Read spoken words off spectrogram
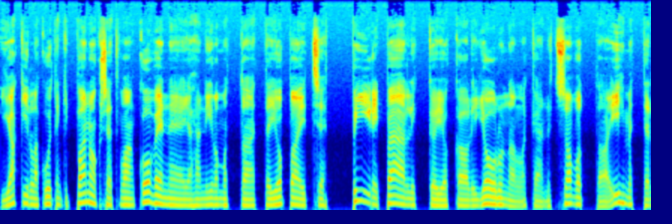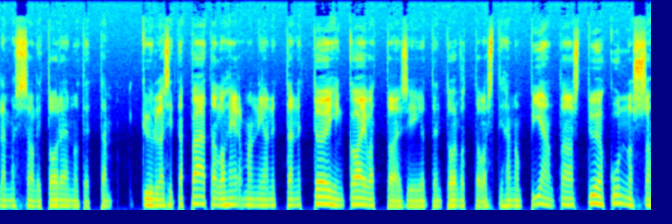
Jakilla kuitenkin panokset vaan kovenee ja hän ilmoittaa, että jopa itse piiripäällikkö, joka oli joulun alla käynyt savottaa ihmettelemässä, oli todennut, että kyllä sitä päätalo Hermannia nyt tänne töihin kaivattaisiin, joten toivottavasti hän on pian taas työkunnossa.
